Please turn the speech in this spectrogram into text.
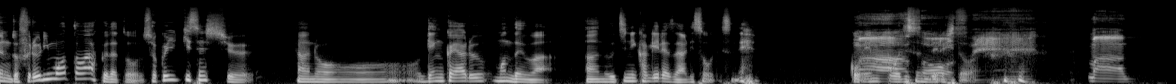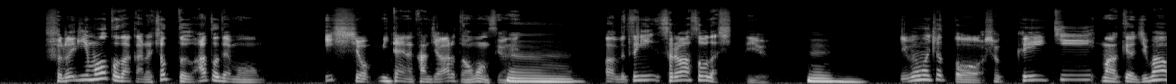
はい。うのと、フルリモートワークだと、職域接種、あのー限界ある問題は、あの、うちに限らずありそうですね。こう、遠方で住んでる人はまあ。ねまあ、フルリモートだからちょっと後でも一緒みたいな感じはあると思うんですようね。ん。まあ別にそれはそうだしっていう。うん。自分もちょっと職域、まあけど自分は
